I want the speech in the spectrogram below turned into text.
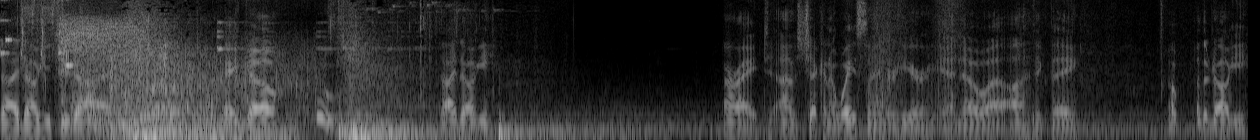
Die, doggy, to die. There you go. Ooh. Die, doggy. All right, I was checking a wastelander here. Yeah, no, uh, I think they. Oh, another doggy.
